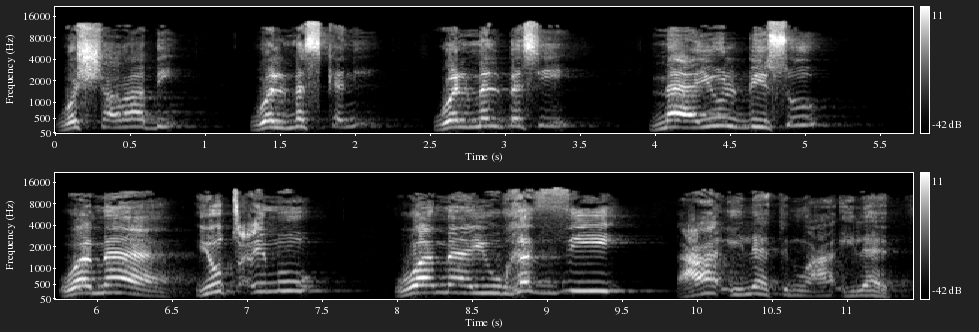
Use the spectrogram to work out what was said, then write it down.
والشراب والمسكن والملبس ما يلبس وما يطعم وما يغذي عائلات وعائلات.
